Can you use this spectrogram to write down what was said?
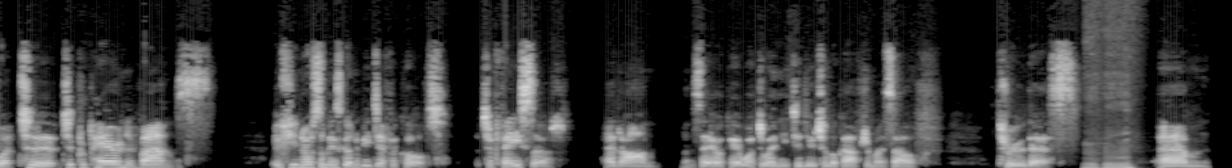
But to, to prepare in advance, if you know something's going to be difficult, to face it head on and say, okay, what do I need to do to look after myself through this? Mm-hmm. Um,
